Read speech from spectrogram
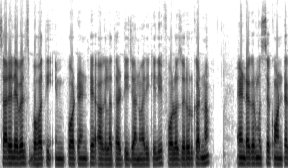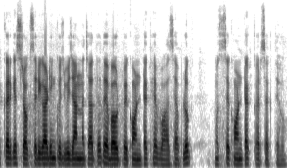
सारे लेवल्स बहुत ही इंपॉर्टेंट है, अगला थर्टी जनवरी के लिए। फॉलो ज़रूर करना। एंड अगर मुझसे कांटेक्ट करके स्टॉक से रिगार्डिंग कुछ भी जानना चाहते हो तो अबाउट पे कांटेक्ट है, वहाँ से आप लोग मुझसे कांटेक्ट कर सकते हो।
